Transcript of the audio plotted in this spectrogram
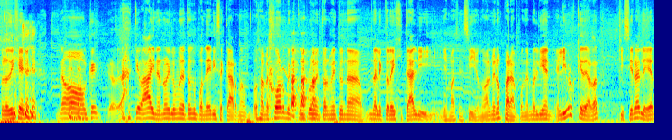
pero dije, no, qué, ah, qué vaina, ¿no? Y luego me la tengo que poner y sacar, ¿no? O sea, mejor me compro eventualmente una, una lectora digital y, y es más sencillo, ¿no? Al menos para ponerme al día en, en libros que de verdad quisiera leer,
